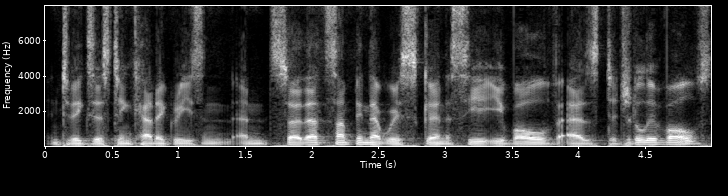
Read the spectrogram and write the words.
into existing categories. And, and so that's something that we're going to see evolve as digital evolves.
